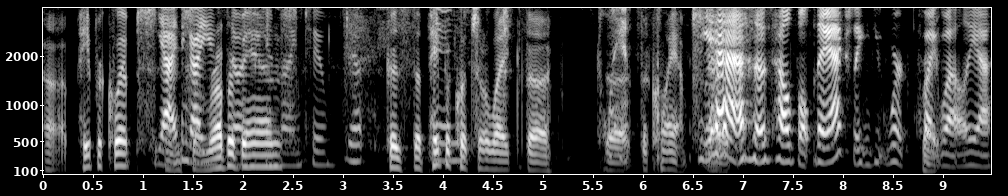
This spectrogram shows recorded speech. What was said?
uh, paper clips Yeah, I and think some I used rubber to in- in bands mine too. Yep. because the paper And- clips are like the the, Clamps. the clamps. right? Yeah, that's helpful. They actually work quite Right. well. Yeah,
